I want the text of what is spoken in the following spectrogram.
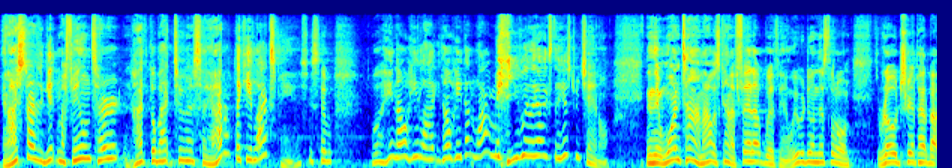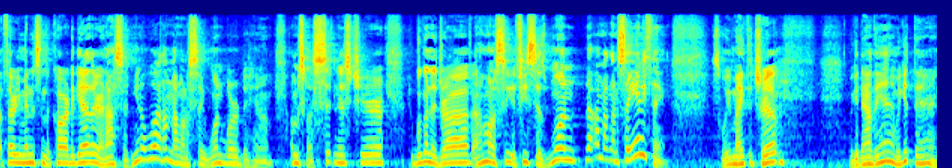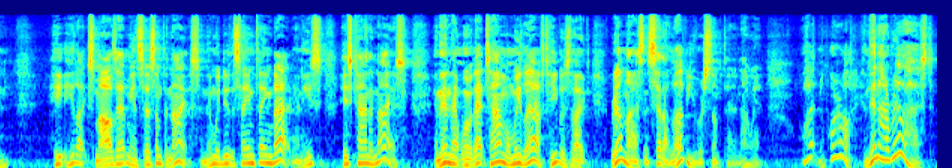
And I started getting my feelings hurt, and I'd go back to her and say, "I don't think he likes me." And she said, "Well, he know he like no, he doesn't like me. He really likes the History Channel." And then one time, I was kind of fed up with him. We were doing this little road trip, had about thirty minutes in the car together, and I said, "You know what? I'm not going to say one word to him. I'm just going to sit in this chair. We're going to drive, and I'm going to see if he says one. No, I'm not going to say anything." So we make the trip. We get down to the end, we get there, and he, he like smiles at me and says something nice. And then we do the same thing back, and he's, he's kind of nice. And then that, that time when we left, he was like real nice and said, I love you or something. And I went, What in the world? And then I realized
